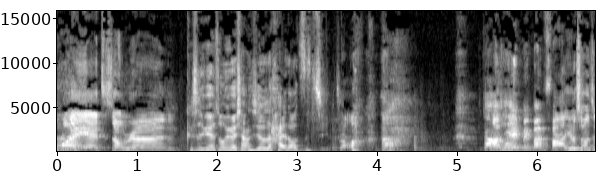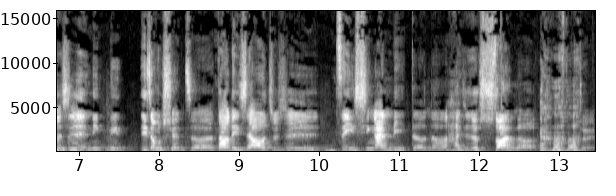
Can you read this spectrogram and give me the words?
会耶，这种人。可是越做越详细，就是害到自己，你知道吗？但好像也没办法，有时候就是你你一种选择，到底是要就是你自己心安理得呢，还是就算了？对。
